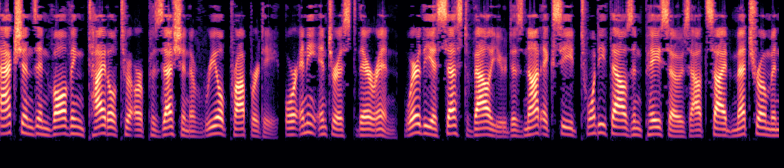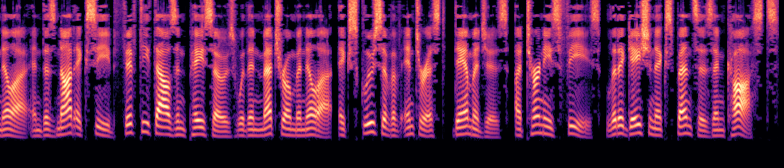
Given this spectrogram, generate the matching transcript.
Actions involving title to or possession of real property, or any interest therein, where the assessed value does not exceed 20,000 pesos outside Metro Manila and does not exceed 50,000 pesos within Metro Manila, exclusive of interest, damages, attorney's fees, litigation expenses and costs.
